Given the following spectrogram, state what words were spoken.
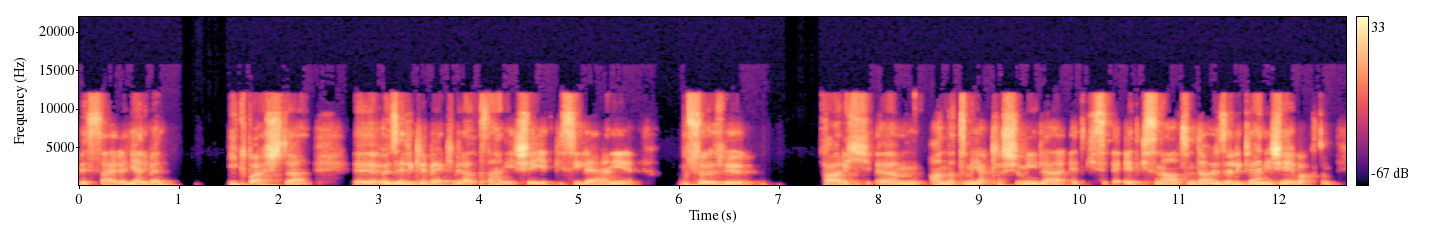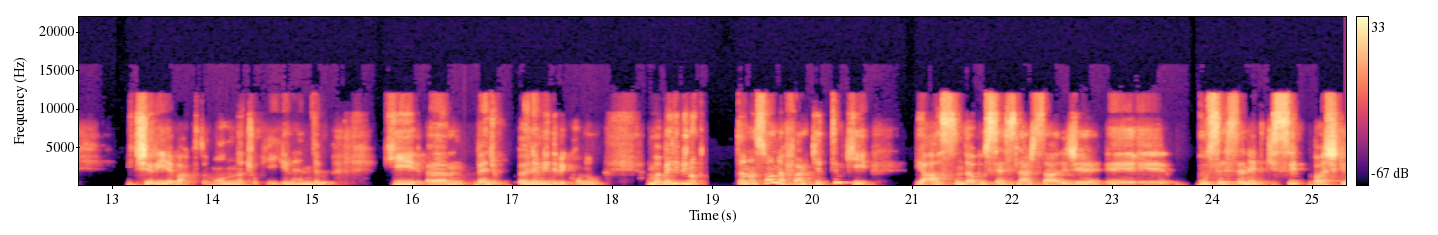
vesaire. Yani ben ilk başta e, özellikle belki biraz da hani şey etkisiyle hani bu sözlü tarih e, anlatımı yaklaşımıyla etkisi, etkisinin altında özellikle hani şeye baktım. içeriye baktım. Onunla çok ilgilendim. Ki e, bence önemli bir konu. Ama belli bir noktadan sonra fark ettim ki ya aslında bu sesler sadece e, bu seslerin etkisi başka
